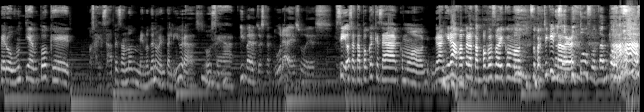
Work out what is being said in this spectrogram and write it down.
pero hubo un tiempo que, o sea, yo estaba pesando menos de 90 libras, o sea, Y para tu estatura eso es... sí, o sea, tampoco es que sea como gran jirafa, pero tampoco soy como súper chiquita, no ¿verdad? pitufo tampoco. Ajá.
